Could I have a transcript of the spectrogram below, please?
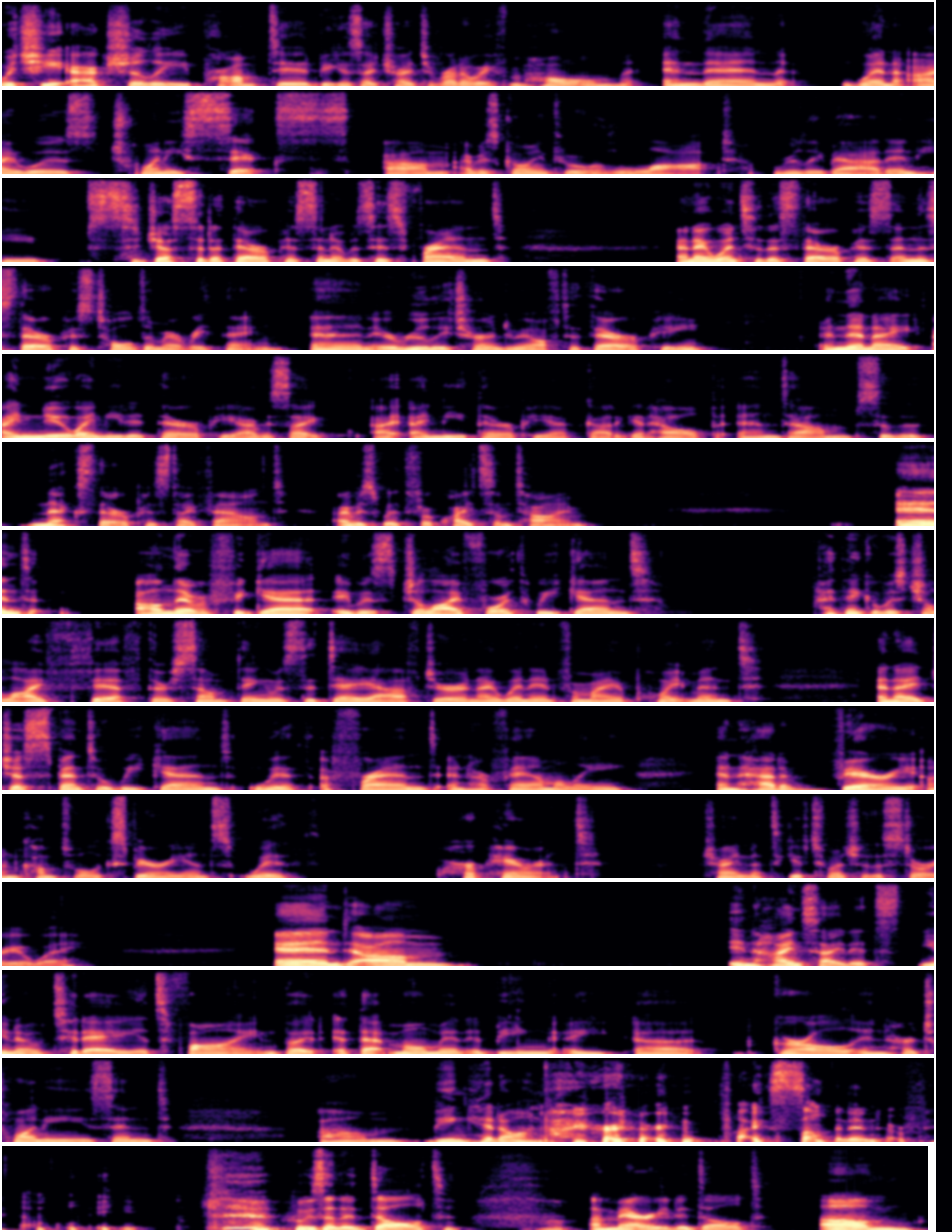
which he actually prompted because I tried to run away from home. And then when I was 26, um, I was going through a lot really bad. And he suggested a therapist, and it was his friend. And I went to this therapist, and this therapist told him everything. And it really turned me off to therapy. And then I, I knew I needed therapy. I was like, I, I need therapy. I've got to get help. And um, so the next therapist I found, I was with for quite some time. And I'll never forget, it was July 4th weekend. I think it was July 5th or something. It was the day after. And I went in for my appointment. And I just spent a weekend with a friend and her family and had a very uncomfortable experience with her parent. trying not to give too much of the story away. And um, in hindsight, it's, you know, today it's fine. But at that moment, it being a, a girl in her 20s and um, being hit on by her, by someone in her family who's an adult, a married adult, um,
